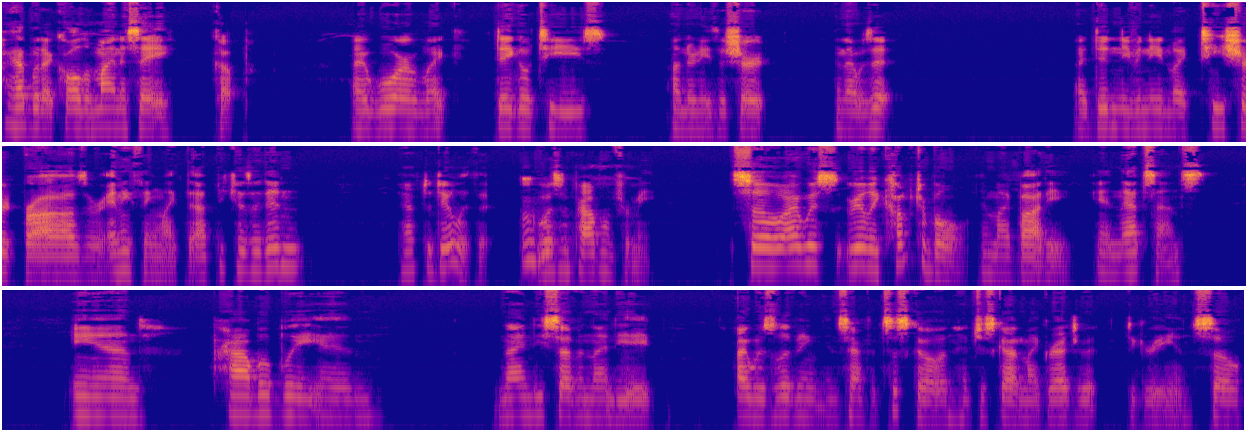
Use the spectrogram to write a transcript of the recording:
had what I called a minus A cup. I wore like Dago tees underneath a shirt, and that was it. I didn't even need like t-shirt bras or anything like that because I didn't have to deal with it. It Mhm. wasn't a problem for me. So I was really comfortable in my body in that sense. And probably in 97, 98, I was living in San Francisco and had just gotten my graduate degree. And so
